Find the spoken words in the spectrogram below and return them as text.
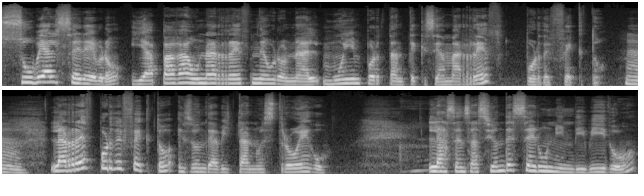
sube al cerebro y apaga una red neuronal muy importante que se llama red por defecto. Hmm, La red por defecto es donde habita nuestro ego. La sensación de ser un individuo,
